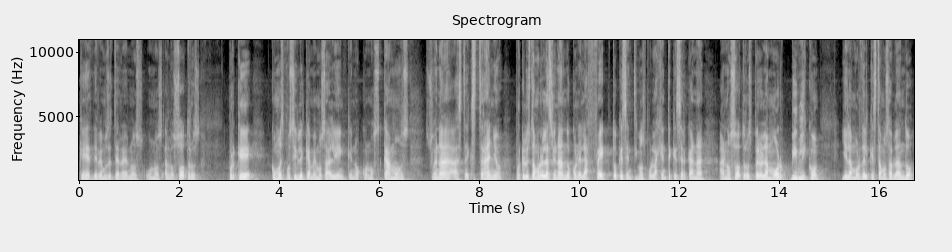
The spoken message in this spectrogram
que debemos de tenernos unos a los otros. Porque ¿cómo es posible que amemos a alguien que no conozcamos? Suena hasta extraño, porque lo estamos relacionando con el afecto que sentimos por la gente que es cercana a nosotros, pero el amor bíblico y el amor del que estamos hablando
